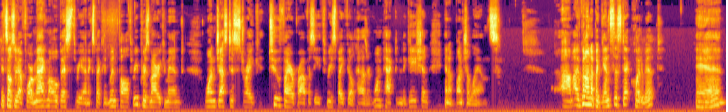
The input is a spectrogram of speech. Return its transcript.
It's also got four Magma Opus, three Unexpected Windfall, three Prismari Command, one Justice Strike, two Fire Prophecy, three Spikefield Hazard, one Pact of Negation, and a bunch of lands. Um, I've gone up against this deck quite a bit, and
